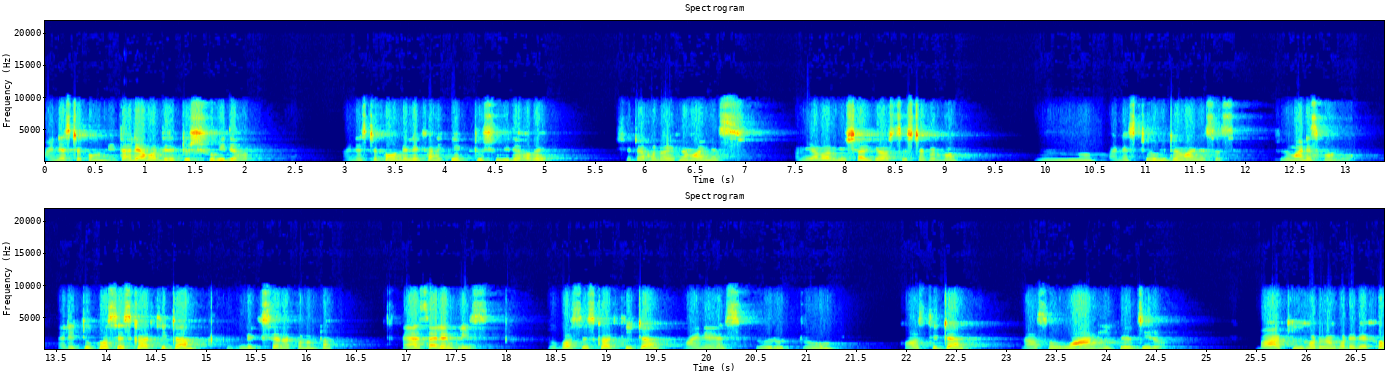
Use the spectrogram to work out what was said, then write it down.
মাইনাসটা কমন নেই। তাহলে আমাদের একটু সুবিধা হবে। মাইনাসটা কমন নিলে এখানে একটু সুবিধা হবে। সেটা হলো এখানে মাইনাস আমি আবার মিশাই দেওয়ার চেষ্টা করব। মাইনাস টু এটা মাইনাস আছে। শুধু মাইনাস কমন নেব। তাহলে টু কস স্কোয়ার থিটা লিখছে না কলমটা। হ্যাঁ silent please two cos square theta minus two root two cos theta plus one equal zero বা কি ঘটনা ঘটে দেখো।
